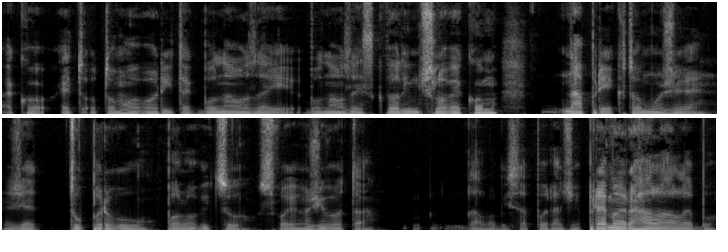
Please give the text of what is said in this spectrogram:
ako Ed o tom hovorí, tak bol naozaj, bol naozaj skvelým človekom napriek tomu, že, že tú prvú polovicu svojho života dalo by sa povedať, že premrhal alebo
